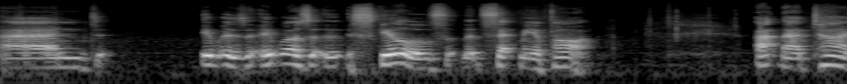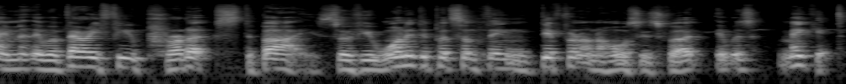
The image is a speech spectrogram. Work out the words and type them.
and it was it was skills that set me apart. At that time, there were very few products to buy. So if you wanted to put something different on a horse's foot, it was make it.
